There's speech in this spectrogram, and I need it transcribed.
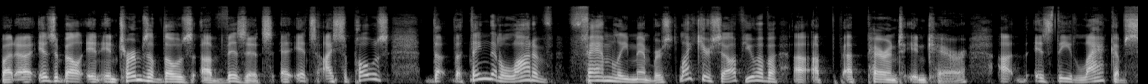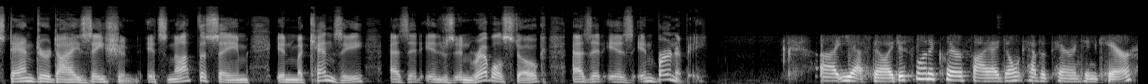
But Isobel, in, in terms of those visits, it's I suppose the the thing that a lot of family members like yourself, you have a a, a parent in care, is the lack of standardized it's not the same in Mackenzie as it is in Revelstoke as it is in Burnaby. Uh, yes. Now, I just want to clarify I don't have a parent in care,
